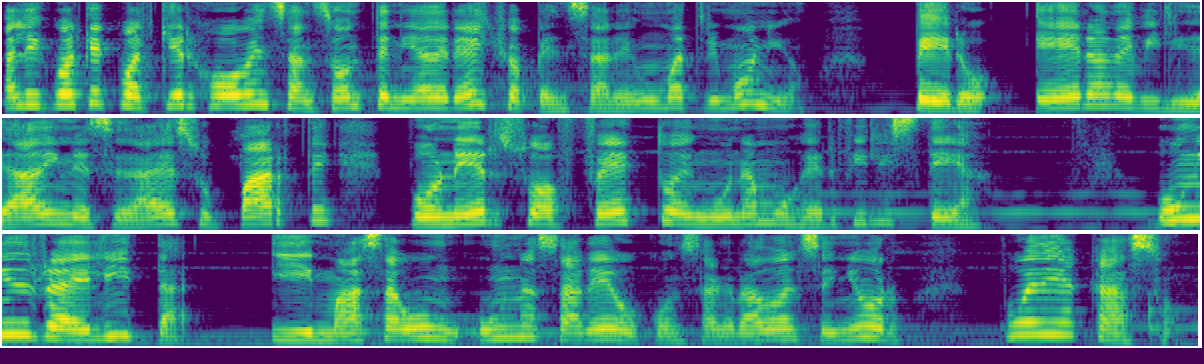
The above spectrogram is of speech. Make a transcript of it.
Al igual que cualquier joven, Sansón tenía derecho a pensar en un matrimonio, pero era debilidad y necedad de su parte poner su afecto en una mujer filistea. Un israelita y más aún un nazareo consagrado al Señor, ¿puede acaso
